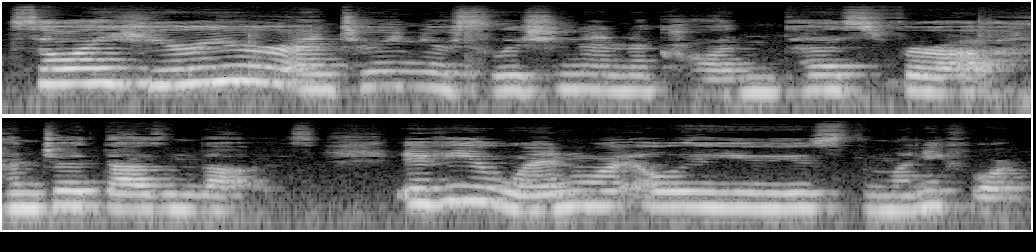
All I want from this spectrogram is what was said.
So I hear you're entering your solution in a contest for a hundred thousand dollars. If you win, what will you use the money for?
